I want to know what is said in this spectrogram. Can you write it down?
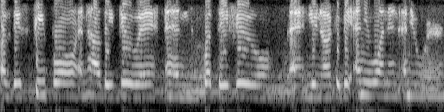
of these people and how they do it and what they do. And you know it could be anyone and anywhere.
